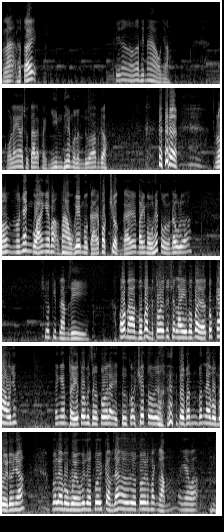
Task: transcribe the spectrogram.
Lạ thật đấy. Thế là nó là thế nào nhỉ? Có lẽ chúng ta lại phải nhìn thêm một lần nữa mới được. nó nó nhanh quá anh em ạ. Vào game một cái, phọt trưởng cái bay màu hết rồi còn đâu nữa. Chưa kịp làm gì. Ơ mà vớ vẩn tôi tôi chuyện này vớ vẩn là top cao chứ. Anh em thấy tôi bây giờ tôi lại từ cõi chết tôi tôi vẫn vẫn level 10 thôi nhá. Vẫn level 10 mà bây giờ tôi cảm giác là tôi là mạnh lắm, anh em ạ.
